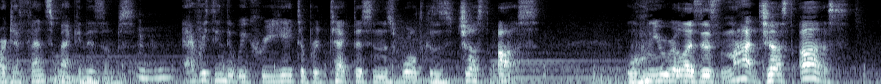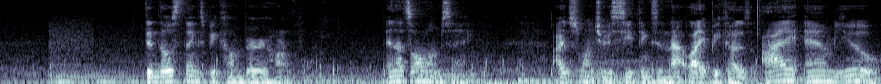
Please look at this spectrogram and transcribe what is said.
Our defense mechanisms. Mhm. Everything that we create to protect us in this world because it's just us. When you realize it's not just us, then those things become very harmful. And that's all I'm saying. I just want you to see things in that light because I am you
